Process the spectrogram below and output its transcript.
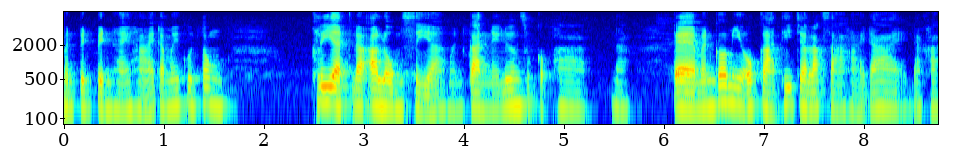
มันเป็นเป็นหายหายทำให้คุณต้องเครียดและอารมณ์เสียเหมือนกันในเรื่องสุขภาพ นะแต่มันก็มีโอกาสที่จะรักษาหายได้นะคะ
